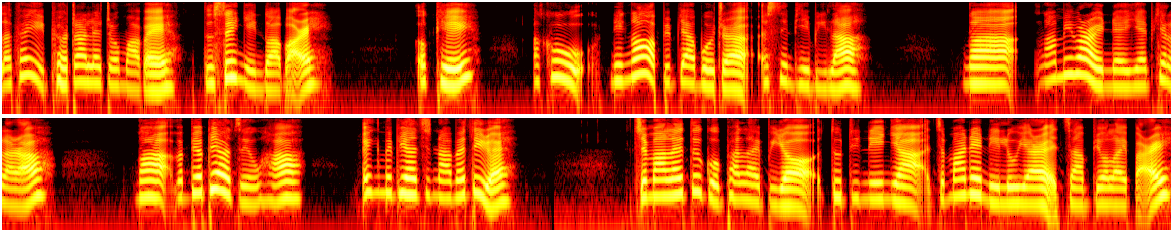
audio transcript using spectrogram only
လက်ဖက်ရည်ဖြော်တိုက်လက်တော့မှပဲသူစိတ်ငြိမ်သွားပါတယ်။ Okay အခုနေငါ့ကိုပြပြဖို့အတွက်အဆင်ပြေပြီလား။ငါငါမိဘတွေနဲ့ရံဖြစ်လာတာ။ငါမပြောပြချင်ဘူးဟာ။အိမ်မပြောချင်တာပဲသိတယ်။ကျမလည်းသူ့ကိုဖတ်လိုက်ပြီးတော့သူဒီနေ့ညကျမနဲ့နေလို့ရတဲ့အကြောင်းပြောလိုက်ပါတယ်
